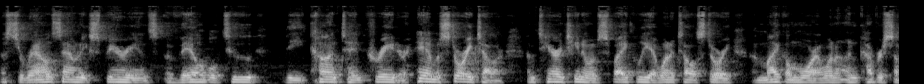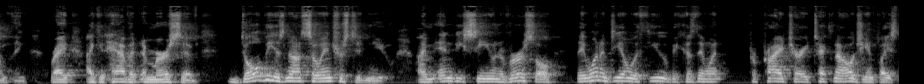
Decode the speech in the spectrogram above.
a surround sound experience available to the content creator. Hey, I'm a storyteller. I'm Tarantino. I'm Spike Lee. I want to tell a story. I'm Michael Moore. I want to uncover something, right? I could have it immersive. Dolby is not so interested in you. I'm NBC Universal. They want to deal with you because they want proprietary technology in place.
